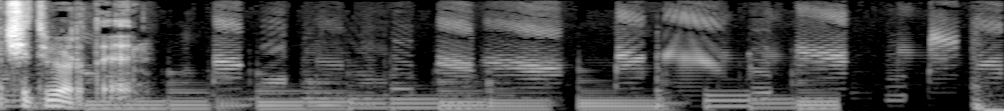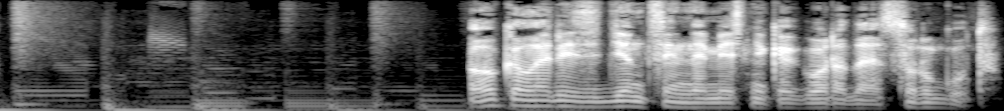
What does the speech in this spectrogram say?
четвертая. Около резиденции наместника города Сургут.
